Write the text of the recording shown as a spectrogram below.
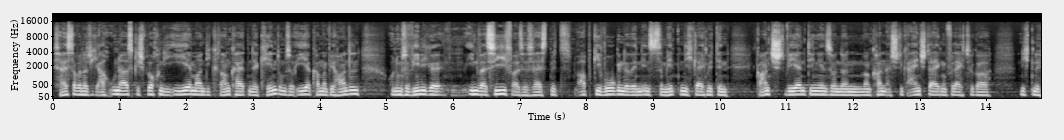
Das heißt aber natürlich auch unausgesprochen, je eher man die Krankheiten erkennt, umso eher kann man behandeln und umso weniger invasiv. Also das heißt mit abgewogeneren Instrumenten, nicht gleich mit den ganz schweren Dingen, sondern man kann ein Stück einsteigen und vielleicht sogar nicht nur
